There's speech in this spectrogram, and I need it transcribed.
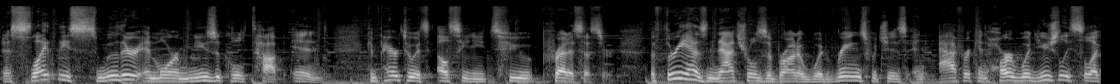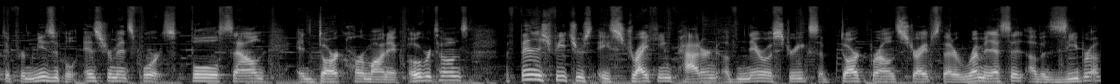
and a slightly smoother and more musical top end compared to its LCD2 predecessor. The 3 has natural Zebrana wood rings, which is an African hardwood usually selected for musical instruments for its full sound and dark harmonic overtones. The finish features a striking pattern of narrow streaks of dark brown stripes that are reminiscent of a zebra.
